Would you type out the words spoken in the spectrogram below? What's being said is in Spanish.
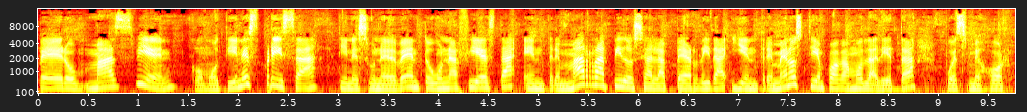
Pero más bien, como tienes prisa, tienes un evento, una fiesta, entre más rápido sea la pérdida y entre menos tiempo hagamos la dieta, pues mejor.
